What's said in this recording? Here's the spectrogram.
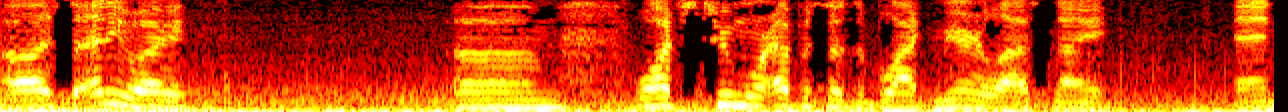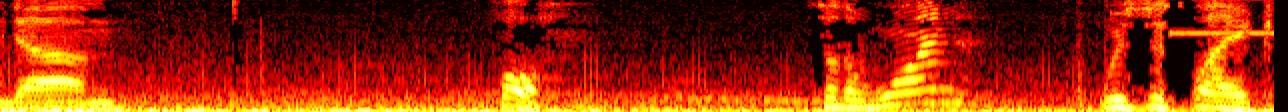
Uh, so anyway, um, watched two more episodes of Black Mirror last night, and um, oh, so the one was just like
